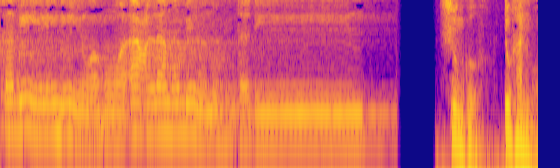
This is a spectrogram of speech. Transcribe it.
sabilihi wa huwa a'lamu. Sungguh, Tuhanmu,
